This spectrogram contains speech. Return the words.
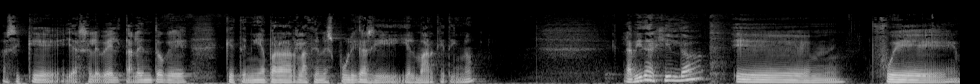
así que ya se le ve el talento que, que tenía para las relaciones públicas y, el marketing, ¿no? La vida de Hilda eh, fue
